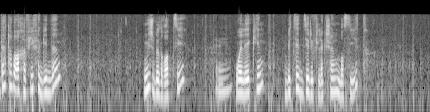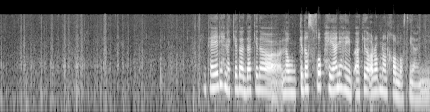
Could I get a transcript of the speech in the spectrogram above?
ده طبقة خفيفة جدا. مش بتغطي تمام. ولكن بتدي ريفلكشن بسيط. متهيألي إحنا كده ده كده لو كده الصبح يعني هيبقى كده قربنا نخلص يعني.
